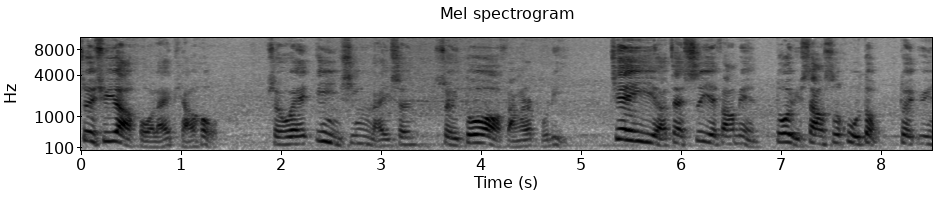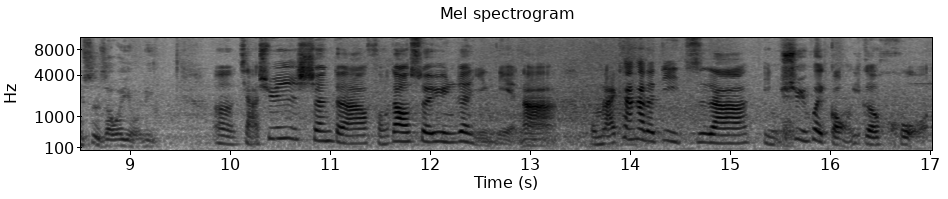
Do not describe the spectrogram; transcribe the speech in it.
最需要火来调候。水为印星来生，水多反而不利。建议啊，在事业方面多与上司互动，对运势则为有利。嗯，甲戌日生的啊，逢到岁运壬寅年啊，我们来看他的地支啊，寅戌会拱一个火。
